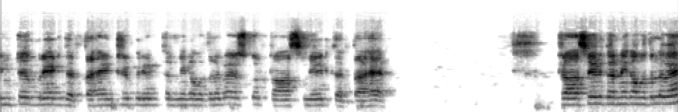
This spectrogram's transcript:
इंटरप्रेट करता है। इंटरप्रेट करने का मतलब है उसको ट्रांसलेट करता है। ट्रांसलेट करने का मतलब है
